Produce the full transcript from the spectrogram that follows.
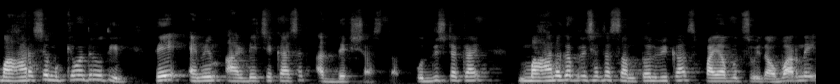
महाराष्ट्र मुख्यमंत्री होतील ते एम एम आर डी चे काय असतात? अध्यक्ष असतात. उद्दिष्ट काय? महानगर प्रदेशाचा समतोल विकास पायाभूत सुविधा उभारणे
